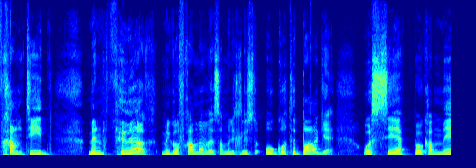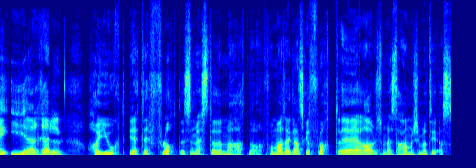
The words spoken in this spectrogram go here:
framtid. Men før vi går framover, så har vi litt lyst til å gå tilbake og se på hva vi i IRL har gjort i dette flotte semesteret vi har hatt nå. For vi har hatt et ganske flott eh, radiosemester, har vi ikke, Mathias?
